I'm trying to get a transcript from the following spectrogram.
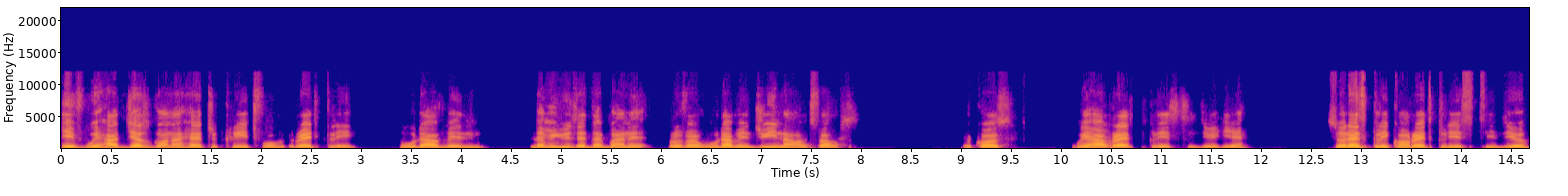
if we had just gone ahead to create for red clay, would have been, let me use the Dagbani profile, would have been doing ourselves because we have red clay studio here. So let's click on red clay studio.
